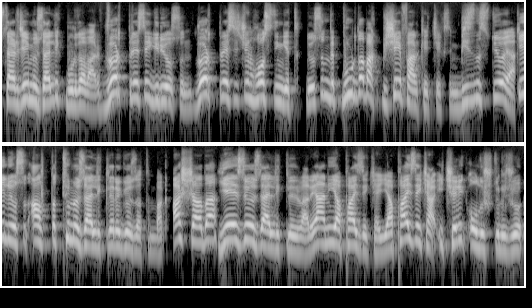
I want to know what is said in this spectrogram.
göstereceğim özellik burada var. WordPress'e giriyorsun. WordPress için hosting'e tıklıyorsun ve burada bak bir şey fark edeceksin. Business diyor ya. Geliyorsun altta tüm özelliklere göz atın. Bak aşağıda YZ özellikleri var. Yani yapay zeka. Yapay zeka içerik oluşturucu.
